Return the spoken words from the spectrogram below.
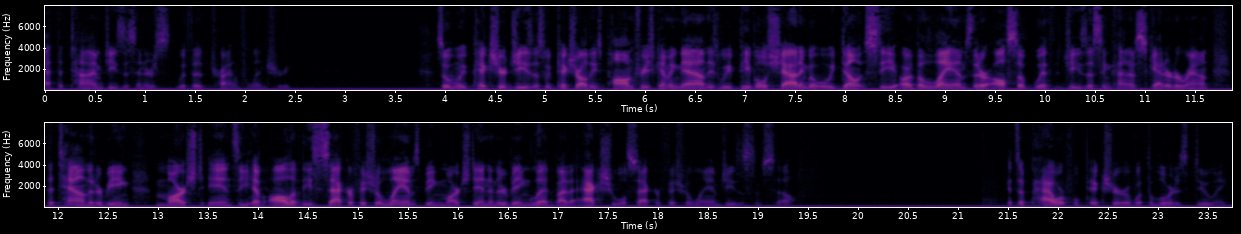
at the time Jesus enters with a triumphal entry. So when we picture Jesus, we picture all these palm trees coming down, these people shouting, but what we don't see are the lambs that are also with Jesus and kind of scattered around the town that are being marched in. So you have all of these sacrificial lambs being marched in, and they're being led by the actual sacrificial lamb, Jesus himself. It's a powerful picture of what the Lord is doing.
